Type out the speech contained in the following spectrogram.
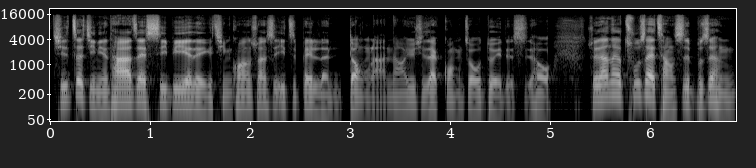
其实这几年他在 CBA 的一个情况算是一直被冷冻了，然后尤其在广州队的时候，所以他那个出赛场次不是很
